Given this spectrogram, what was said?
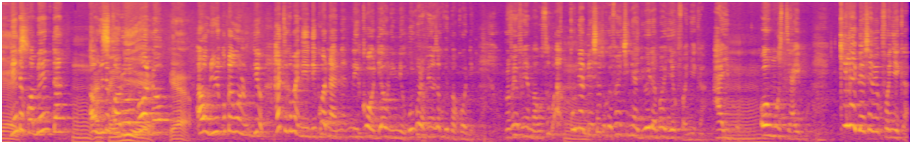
Yes. niende kwa mentor Mm, au niende kwa role model Yeah. au niende kwa wewe ndio hata kama ni- nilikuwa na, ni kodi au nini ulikuwa unafanya unaweza kulipa kodi unafanya kufanya mauzo sababu hakuna mm. biashara tukifanya chini ya jueli ambayo haijawahi kufanyika. Haipo. Almost haipo. Kila biashara imewahi kufanyika.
